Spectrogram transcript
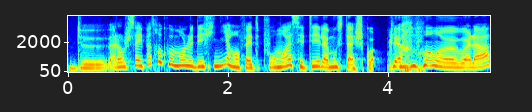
de. Alors, je savais pas trop comment le définir en fait. Pour moi, c'était la moustache, quoi. Clairement, euh, voilà.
